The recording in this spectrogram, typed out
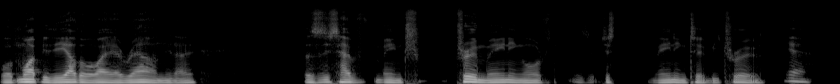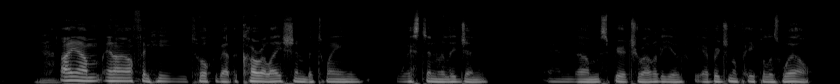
Or it might be the other way around, you know. Does this have mean tr- true meaning, or is it just meaning to be true? Yeah, I um, and I often hear you talk about the correlation between Western religion and um, spirituality of the Aboriginal people as well.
